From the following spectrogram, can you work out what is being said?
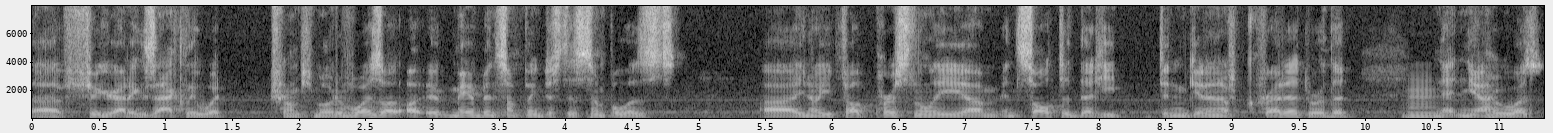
uh, figure out exactly what Trump's motive was. Uh, uh, it may have been something just as simple as, uh, you know, he felt personally um, insulted that he didn't get enough credit or that mm. Netanyahu was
